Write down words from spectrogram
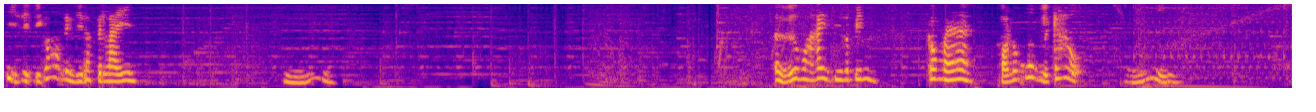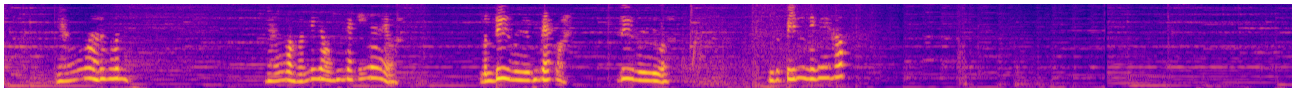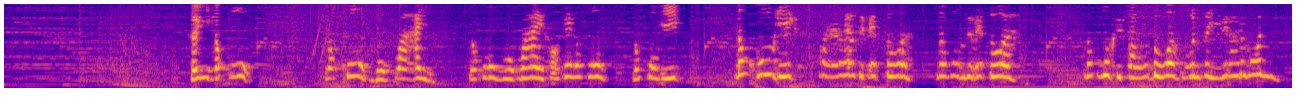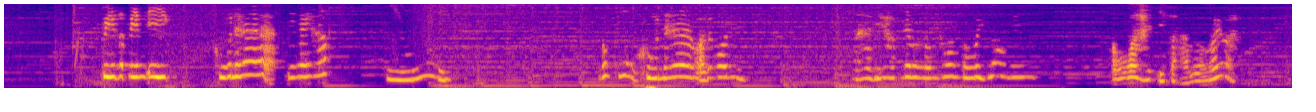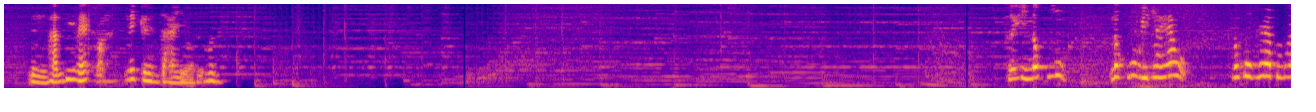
สี่สิบอีกรอบหนึ่งดีละเป็นไรหืมเออวายฟีสปิน ก็มา ขอนกคูกหรือเก้ายังว่ะทุกคน ยังว่ะมันไม่ยอมพี่แม็กง่ายๆว่ะมันดื้อมือพี่แม็กว่ะ ดื้อมือว่ะฟีสปินยังไงครับ เฮ้ยนกคูกนกคูกบุกวายนกฮูกบุกไว้ขอแค่นกฮูกนกฮูกอีกนกฮูกอีก มาแล้วสิบเอ็ดตัวนกฮูกสิบเอ็ดตัวนกฮูกสิบสองตัวคูณสี่ไปแล้วทุกคน ฟรีสปินอีก คูณห้ายังไงครับอืมนกฮูกคูณห้าว่ะทุกคนมาดีครับได้รางวัลก้อนโตอีกรอบนึงเอาว่ะอีกสามร้อยว่ะหนึ่งพันที่แม็กว่ะ ไม่เกินใจว่ะทุกคนเฮ้ยนกฮูกนกฮูกอีกแล้ว นกฮูกห้าตัว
